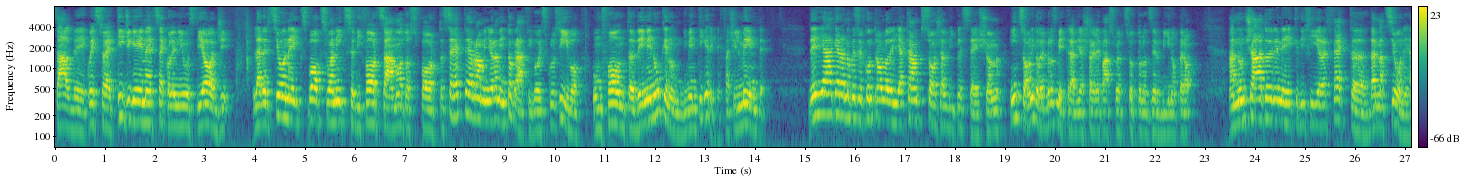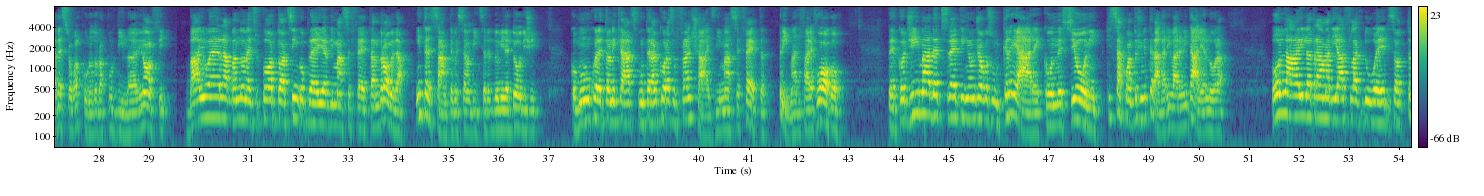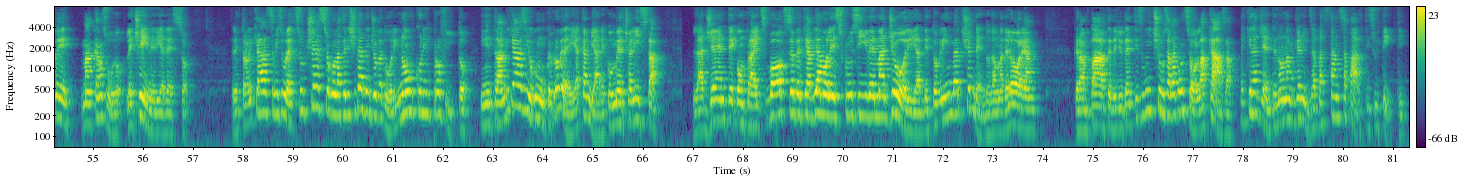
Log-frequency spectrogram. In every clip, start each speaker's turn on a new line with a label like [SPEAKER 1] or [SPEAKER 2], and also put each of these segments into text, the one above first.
[SPEAKER 1] Salve, questo è TG Gamers, ecco le news di oggi. La versione Xbox One X di Forza Motorsport 7 avrà un miglioramento grafico esclusivo, un font dei menu che non dimenticherete facilmente. Degli hacker hanno preso il controllo degli account social di PlayStation. In Sony dovrebbero smettere di lasciare le password sotto lo zerbino, però. Annunciato il remake di Fear Effect, dannazione, adesso qualcuno dovrà pur dirlo, eh, Rinolfi. BioWare abbandona il supporto al single player di Mass Effect Andromeda. Interessante questa notizia del 2012. Comunque Electronic Arts punterà ancora sul franchise di Mass Effect, prima di fare fuoco. Per Kojima, Death Stranding è un gioco sul creare connessioni. Chissà quanto ci metterà ad arrivare in Italia allora. Online la trama di Half-Life 2 Episode 3. Mancano solo le ceneri adesso. Electronic Arts misura il successo con la felicità dei giocatori, non con il profitto. In entrambi i casi io comunque proverei a cambiare commercialista. La gente compra Xbox perché abbiamo le esclusive maggiori, ha detto Greenberg scendendo da una DeLorean. Gran parte degli utenti Switch usa la console a casa e che la gente non organizza abbastanza parti sui tetti.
